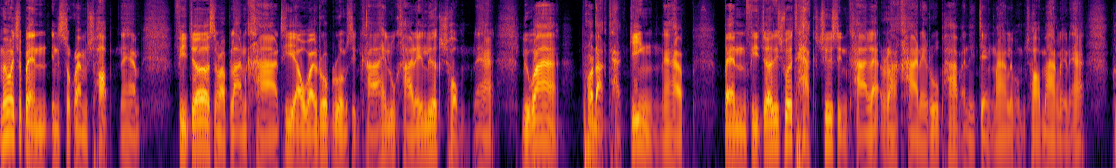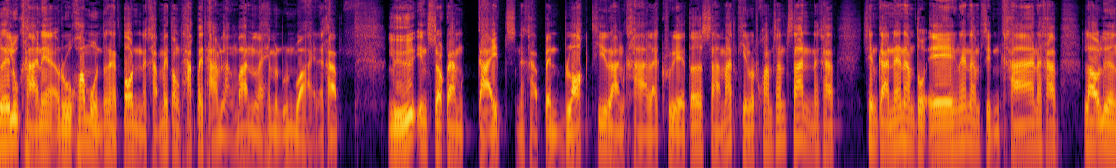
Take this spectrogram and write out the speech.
ไม่ว่าจะเป็น Instagram Shop นะครับฟีเจอร์สำหรับร้านค้าที่เอาไว้รวบรวมสินค้าให้ลูกค้าได้เลือกชมนะฮะหรือว่า product tagging นะครับ เป็นฟีเจอร์ที่ช่วยแท็กชื่อสินค้าและราคาในรูปภาพอันนี้เจ๋งมากเลยผมชอบมากเลยนะฮะเพื่อให้ลูกค้าเนี่ยรู้ข้อมูลตั้งแต่ต้นนะครับไม่ต้องทักไปถามหลังบ้านอะไรให้มันวุ่นวายนะครับหรือ Instagram Guides นะครับเป็นบล็อกที่ร้านค้าและ creator สามารถเขียนบทความสั้นๆนะครับเช่นการแนะนำตัวเองแนะนำสินค้านะครับเล่าเรื่อง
